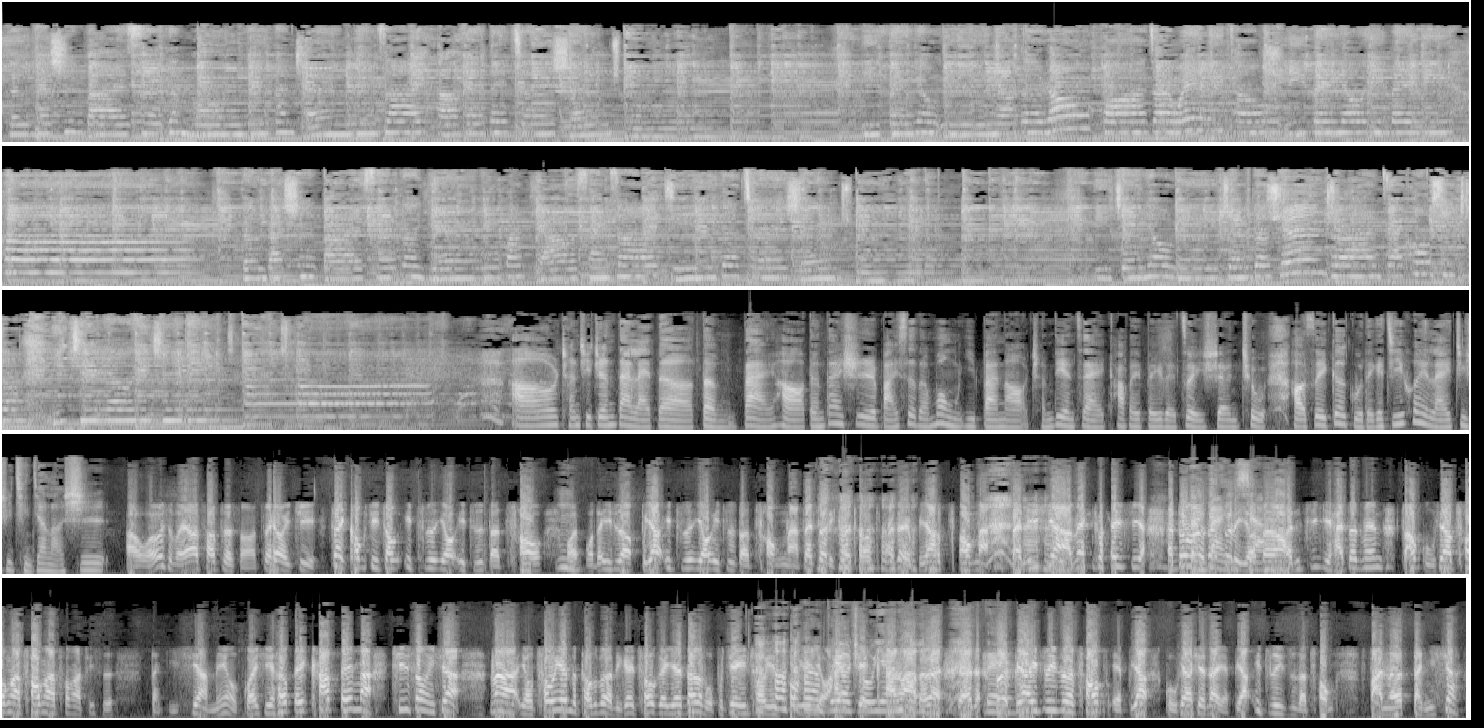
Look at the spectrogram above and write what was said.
等待是白色的梦，一般沉浸在咖啡杯最深全好，陈绮贞带来的等待，哈，等待是白色的梦一般哦，沉淀在咖啡杯的最深处。好，所以个股的一个机会，来继续请教老师。啊，我为什么要唱这首？最后一句，在空气中一只又一只的抽。我我的意思说，不要一只又一只的冲啊，在这里磕头，在这里不要冲啊，等一下 没关系啊。很多人在这里有的很积极，还在这边找股票冲啊冲啊冲啊，其实。等一下，没有关系，喝杯咖啡嘛，轻松一下。那有抽烟的投资者，你可以抽个烟，但是我不建议抽烟，抽烟有害健康啊，对不对？所以不要一支一支的抽，也不要股票现在也不要一支一支的冲，反而等一下。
